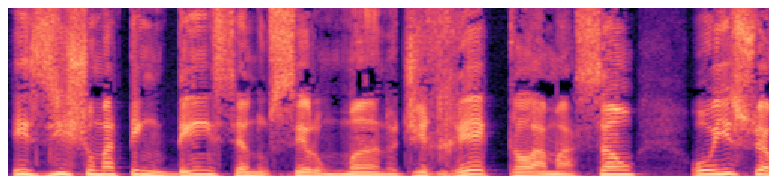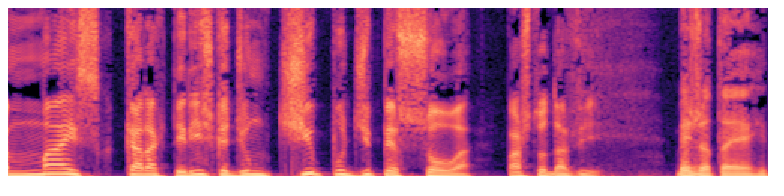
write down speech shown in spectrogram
Existe uma tendência no ser humano de reclamação ou isso é mais característica de um tipo de pessoa, pastor Davi? Bem, JR,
